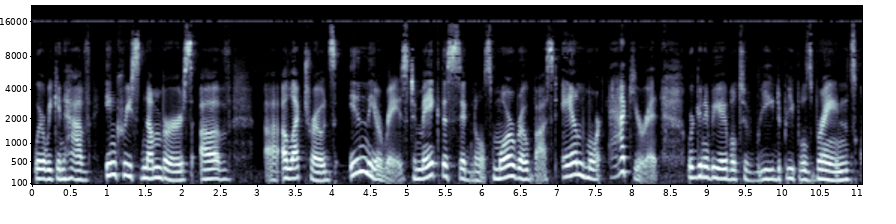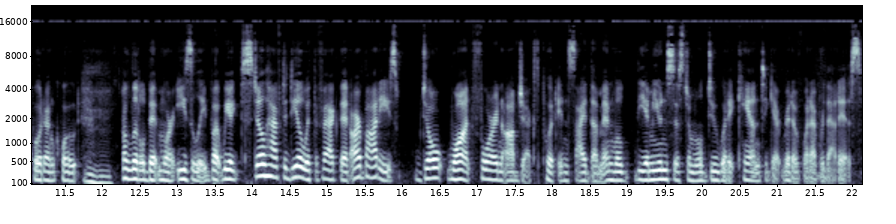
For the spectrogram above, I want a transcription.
where we can have increased numbers of uh, electrodes in the arrays to make the signals more robust and more accurate, we're going to be able to read people's brains, quote unquote, mm-hmm. a little bit more easily. But we still have to deal with the fact that our bodies don't want foreign objects put inside them, and will, the immune system will do what it can to get rid of whatever that is.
